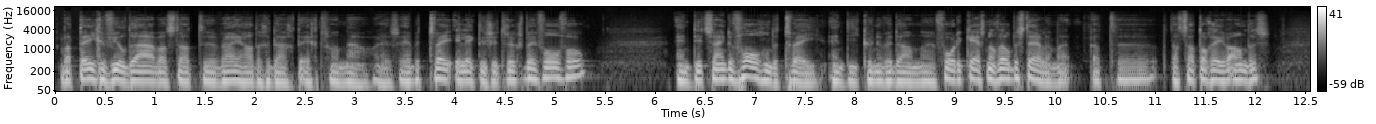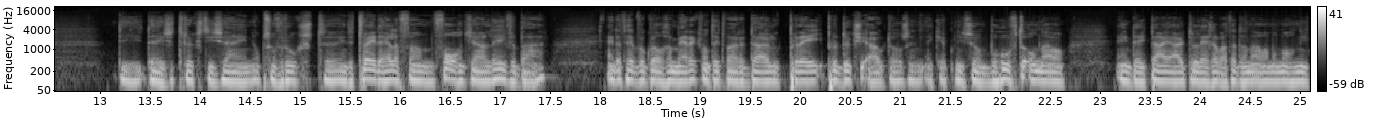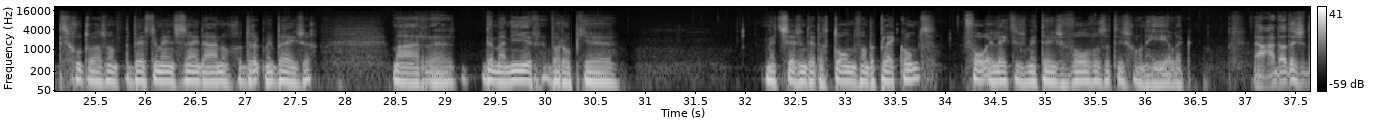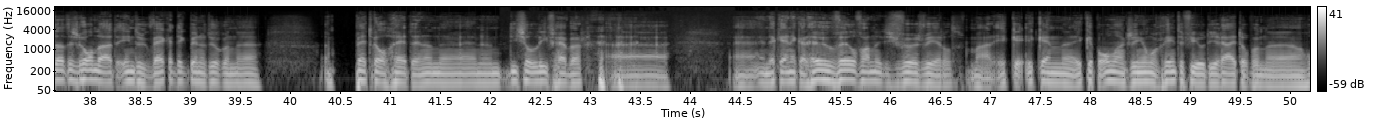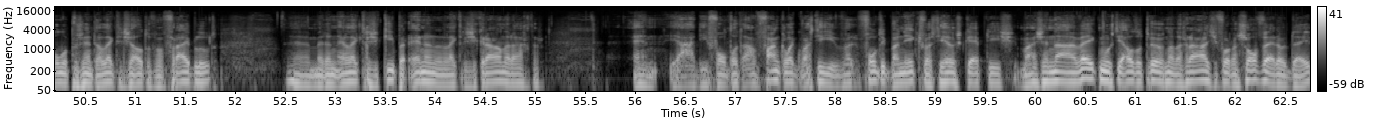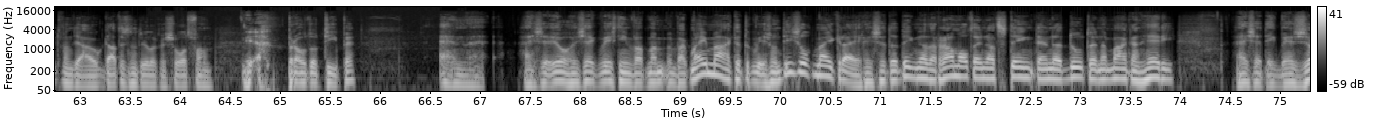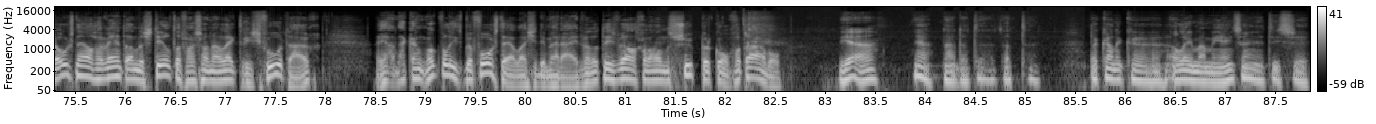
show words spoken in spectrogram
wat tegenviel daar was dat eh, wij hadden gedacht echt van nou, ze hebben twee elektrische trucks bij Volvo. En dit zijn de volgende twee. En die kunnen we dan eh, voor de kerst nog wel bestellen. Maar dat, eh, dat staat toch even anders. Die, deze trucks die zijn op zijn vroegst eh, in de tweede helft van volgend jaar leverbaar. En dat hebben we ook wel gemerkt, want dit waren duidelijk pre-productieauto's. En ik heb niet zo'n behoefte om nou in detail uit te leggen wat er dan allemaal nog niet goed was. Want de beste mensen zijn daar nog druk mee bezig. Maar de manier waarop je met 36 ton van de plek komt, vol elektrisch met deze Volvo's, dat is gewoon heerlijk. Ja, dat is, dat is ronduit indrukwekkend. Ik ben natuurlijk een, uh, een petrolhead en een, uh, en een dieselliefhebber. Uh, en daar ken ik er heel veel van in de chauffeurswereld. Maar ik, ik, ken, ik heb onlangs een jongen geïnterviewd die rijdt op een 100% elektrische auto van Vrijbloed. met een elektrische keeper en een elektrische kraan erachter. En ja, die vond het aanvankelijk, was die, vond hij maar niks, was hij heel sceptisch. Maar ze, na een week moest die auto terug naar de garage voor een software update. Want ja, ook dat is natuurlijk een soort van ja. prototype. En uh, hij zei, joh, hij zei, ik wist niet wat, wat ik meemaakte toen ik weer zo'n diesel meekreeg. Hij zei, dat ding dat rammelt en dat stinkt en dat doet en dat maakt een herrie. Hij zei, ik ben zo snel gewend aan de stilte van zo'n elektrisch voertuig. Ja, daar kan ik me ook wel iets bij voorstellen als je ermee rijdt. Want het is wel gewoon super comfortabel. Ja. Ja, nou dat, dat, daar kan ik uh, alleen maar mee eens zijn. Het, is, uh,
